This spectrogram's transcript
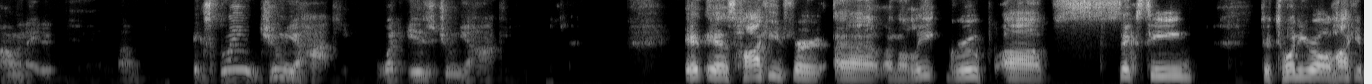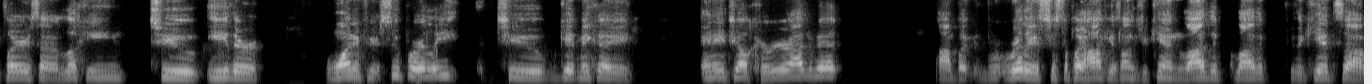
pollinated. Um, explain junior hockey. What is junior hockey? It is hockey for uh, an elite group of 16 to 20 year old hockey players that are looking to either one if you're super elite to get make a NHL career out of it. Uh, but really, it's just to play hockey as long as you can. A lot of the, a lot of the, the kids uh,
